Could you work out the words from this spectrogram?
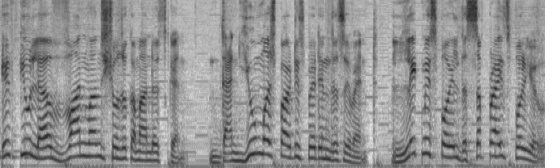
If you love Wanwan Shoujo Commander skin, then you must participate in this event. Let me spoil the surprise for you.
